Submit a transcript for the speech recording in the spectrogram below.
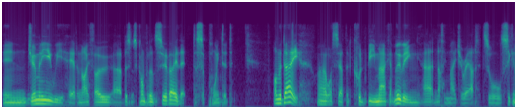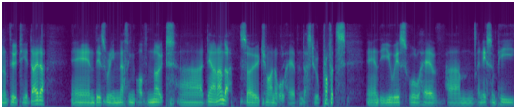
In Germany, we had an IFO uh, business confidence survey that disappointed. On the day, uh, what's out that could be market moving? Uh, nothing major out. It's all second and third tier data, and there's really nothing of note uh, down under. So China will have industrial profits, and the US will have um, an S&P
